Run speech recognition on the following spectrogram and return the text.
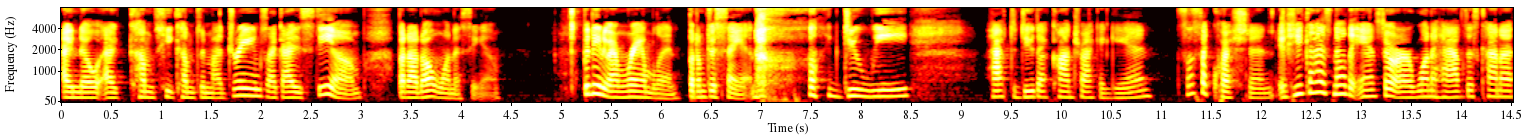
i know i come he comes in my dreams like i see him but i don't want to see him. But anyway i'm rambling but i'm just saying. Do we have to do that contract again so that's a question. If you guys know the answer or want to have this kind of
